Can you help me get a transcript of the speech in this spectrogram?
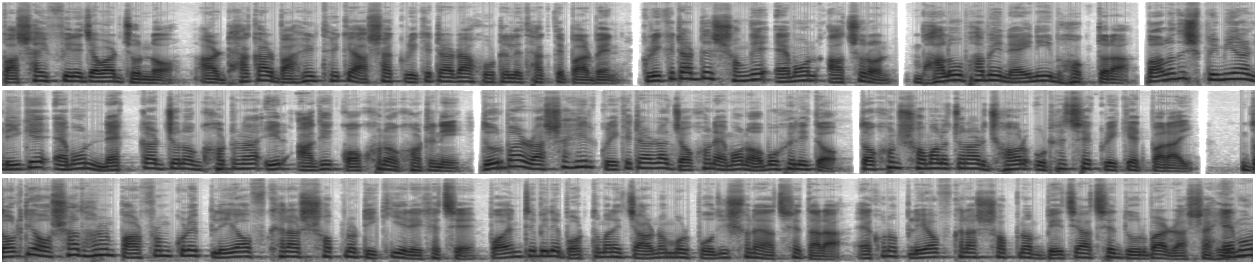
বাসায় ফিরে যাওয়ার জন্য আর ঢাকার বাহির থেকে আসা ক্রিকেটাররা হোটেলে থাকতে পারবেন। ক্রিকেটারদের সঙ্গে এমন আচরণ ভালোভাবে নেয়নি ভক্তরা। বাংলাদেশ প্রিমিয়ার লিগে এমন ন্যাক্কারজনক ঘটনা এর আগে কখনো ঘটেনি। দুর্বার রাজশাহীর ক্রিকেটাররা যখন এমন অবহেলিত, তখন সমালোচনার ঝড় উঠেছে ক্রিকেট পাড়ায়। দলটি অসাধারণ পারফর্ম করে প্লে অফ খেলার স্বপ্ন টিকিয়ে রেখেছে। পয়েন্ট টেবিলে বর্তমানে চার নম্বর পজিশনে আছে তারা। এখনও প্লে অফ খেলার স্বপ্ন বেঁচে আছে দুর্বার রাজশাহী। এমন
